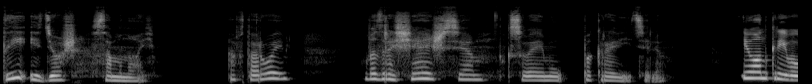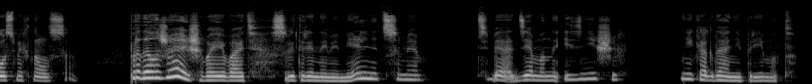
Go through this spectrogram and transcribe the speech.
Ты идешь со мной» а второй — возвращаешься к своему покровителю. И он криво усмехнулся. Продолжаешь воевать с ветряными мельницами, тебя демоны из низших никогда не примут.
